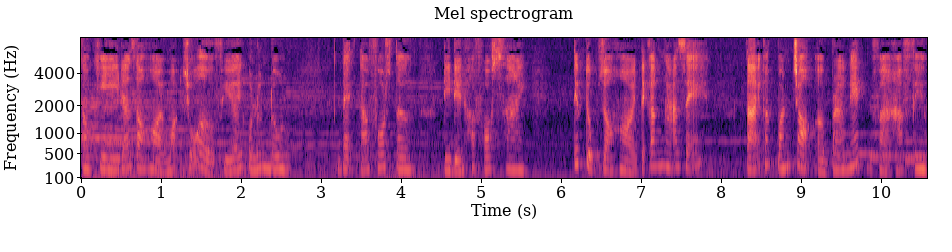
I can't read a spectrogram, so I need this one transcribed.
Sau khi đã dò hỏi mọi chỗ ở phía ấy của London. Đại tá Foster đi đến Hertfordshire, Tiếp tục dò hỏi tại các ngã rẽ, Tại các quán trọ ở Branet và Hatfield.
